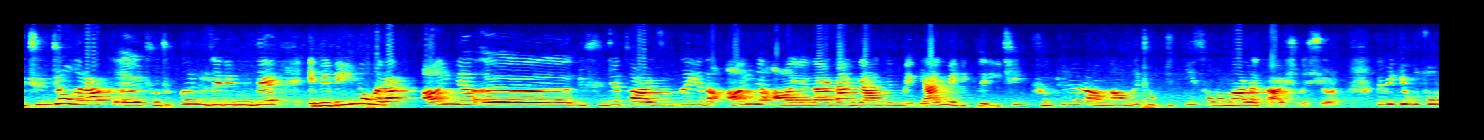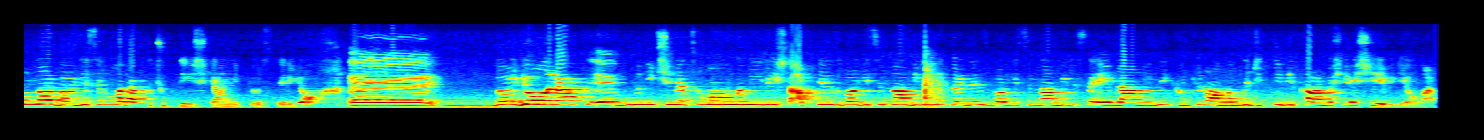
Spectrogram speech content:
Üçüncü olarak e, çocuklar üzerinde ebeveyn olarak aynı e, düşünce tarzında ya da aynı ailelerden geldim ve gelmedikleri için kültürel anlamda çok ciddi sorunlarla karşılaşıyoruz. Tabii ki bu sorunlar bölgesel olarak da çok değişkenlik gösteriyor. E, bölge olarak e, bunun içine tam anlamıyla işte Akdeniz bölgesinden biriyle Karadeniz bölgesinden birisi evlendiğinde kültür anlamında ciddi bir karmaşa yaşayabiliyorlar.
